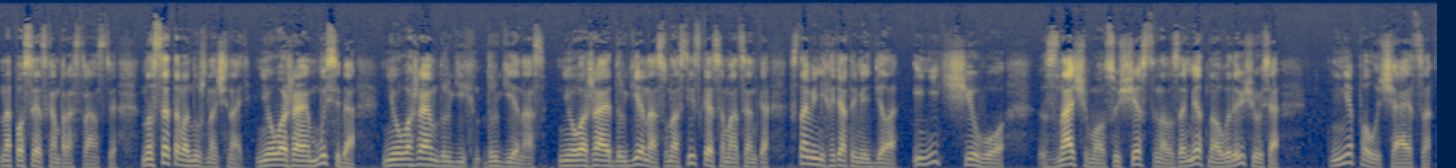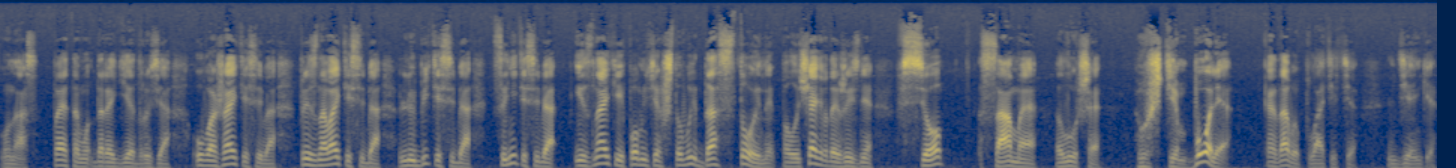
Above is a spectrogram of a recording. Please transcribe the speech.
на постсоветском пространстве. Но с этого нужно начинать. Не уважаем мы себя, не уважаем других, другие нас. Не уважают другие нас, у нас низкая самооценка, с нами не хотят иметь дело. И ничего значимого, существенного, заметного, выдающегося не получается у нас. Поэтому, дорогие друзья, уважайте себя, признавайте себя, любите себя, цените себя и знайте и помните, что вы достойны получать в этой жизни все самое лучшее. Уж тем более, когда вы платите деньги.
